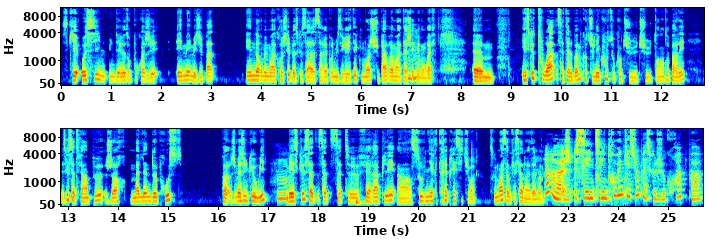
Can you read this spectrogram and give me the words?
ce qui est aussi une, une des raisons pourquoi j'ai aimé, mais j'ai pas énormément accroché, parce que ça, ça répond à une musicalité que moi, je suis pas vraiment attaché, Mhm. mais bon, bref. Euh, est-ce que toi, cet album, quand tu l'écoutes ou quand tu, tu t'en entends parler, est-ce que ça te fait un peu genre Madeleine de Proust? Enfin, j'imagine que oui, Mhm. mais est-ce que ça, ça, ça te fait rappeler un souvenir très précis, tu vois? Parce que moi, ça me fait ça dans les albums. Ah, c'est une, une trop bonne question parce que je crois pas.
